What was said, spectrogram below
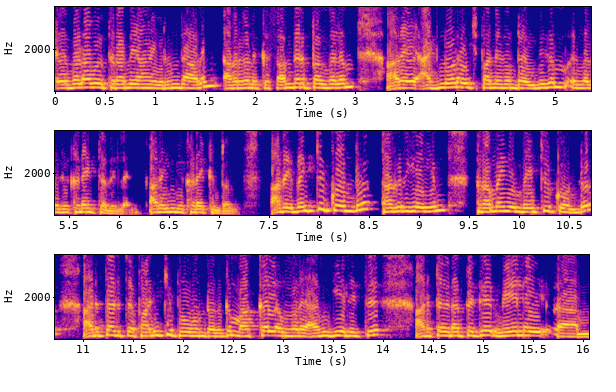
எவ்வளவு திறமையாக இருந்தாலும் அவர்களுக்கு சந்தர்ப்பங்களும் அதை அக்னாலேஜ் பண்ணுகின்ற இதுவும் எங்களுக்கு கிடைத்ததில்லை. அது இங்கு கிடைக்கின்றது. அதை வைத்துக்கொண்டு தகுதியையும் திறமையும் வைத்துக்கொண்டு அடுத்தடுத்த படிக்கு போகின்றதுக்கு மக்கள் உங்களை அங்கீகரித்து அடுத்த இடத்துக்கு மேலே ஆஹ்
